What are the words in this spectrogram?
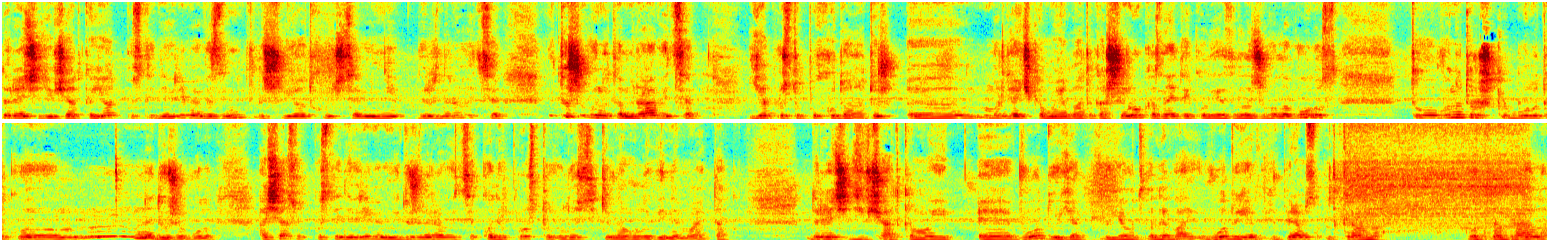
До речі, дівчатка, я от останнє время, ви замітили, що я от хочеться мені дуже нравиться. Не то, що воно там нравиться, я просто похудала. Тож е, мордячка моя була така широка, знаєте, коли я залежувала волос, то воно трошки було такое, не дуже було. А зараз от останнє время мені дуже подобається, коли просто волосиків на голові немає. Так. До речі, дівчатка мої, е, воду я я от виливаю, воду я прямо з-під крана. От набрала,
